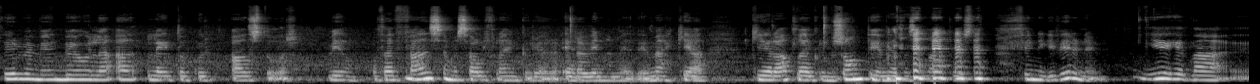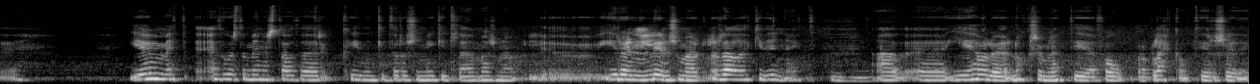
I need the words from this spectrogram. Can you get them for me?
þurfum við mögulega að leita okkur aðstóðar við hann og það er það sem að sálfræðingur er, er að vinna með. Við erum ekki að gera alla einhverjum zombium hérna sem að veist, finn ekki fyrir nefn Ég hérna, ég hef mitt, ef þú veist að minnast á það er kvíðin getur rosa mikill að maður svona, í rauninni liðin sem maður ráða ekki við neitt. Að uh, ég hef alveg nokkuð sem lendi að fá bara blackout hér á sviði.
